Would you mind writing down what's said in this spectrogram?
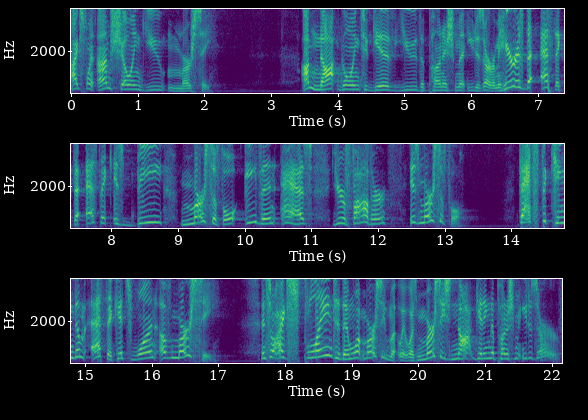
I explain, I'm showing you mercy. I'm not going to give you the punishment you deserve. I mean, here is the ethic the ethic is be merciful, even as your Father is merciful. That's the kingdom ethic, it's one of mercy. And so I explained to them what mercy was. Mercy's not getting the punishment you deserve.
